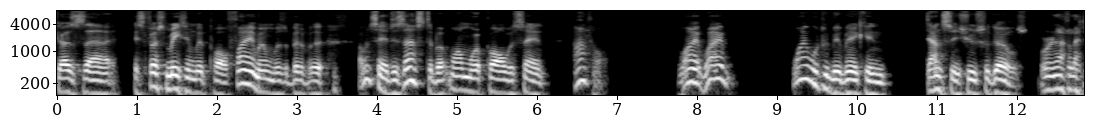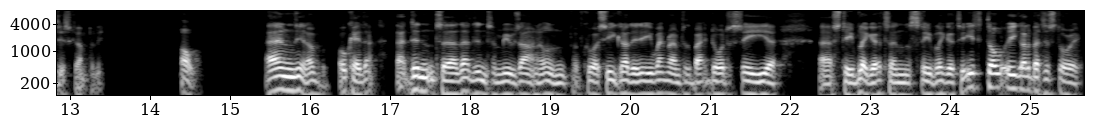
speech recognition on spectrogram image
Because uh, his first meeting with Paul Fireman was a bit of a, I wouldn't say a disaster, but one where Paul was saying, Arnold, why, why, why would we be making dancing shoes for girls. We're an athletics company. Oh, and you know, okay, that that didn't uh, that didn't amuse Arnold, and of course he got it. He went round to the back door to see uh, uh, Steve Liggett, and Steve Liggett he told he got a better story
